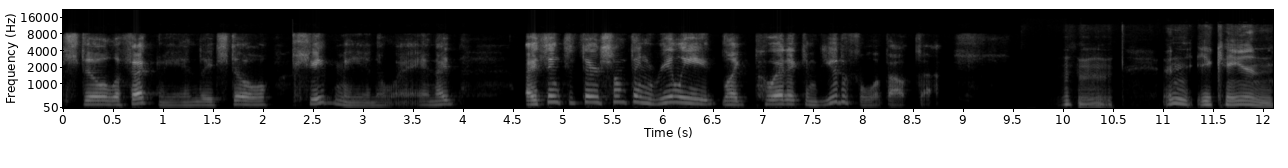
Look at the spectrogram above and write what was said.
still affect me and they still shape me in a way. And I I think that there's something really like poetic and beautiful about that. Mm-hmm. And you can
